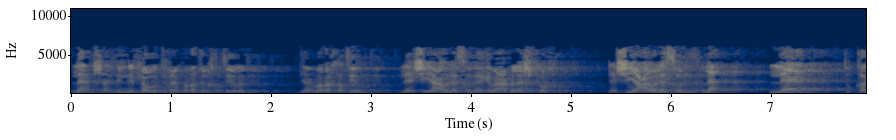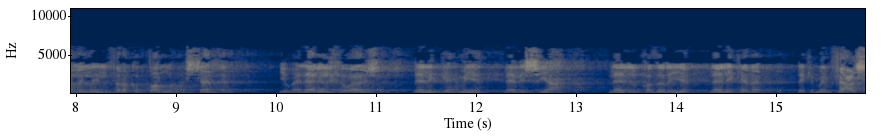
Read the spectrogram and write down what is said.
لا مش عايزين نفوت العبارات الخطيرة دي. دي عبارة خطيرة. لا شيعة ولا سنة يا جماعة بلاش فرقة. لا شيعة ولا سنة. لا لا تقلل الفرق الضالة الشاذة. يبقى لا للخوارج لا للجهمية لا للشيعة لا للقدرية لا لكذا. لكن ما ينفعش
